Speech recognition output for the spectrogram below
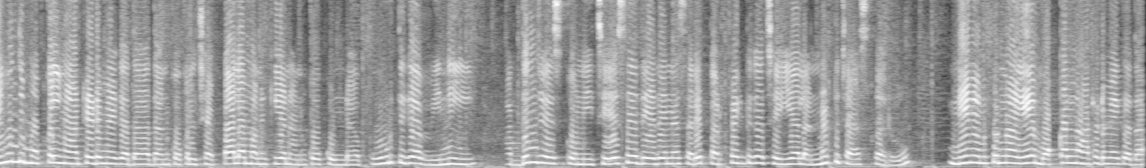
ఏముంది మొక్కలు నాటేయడమే కదా దానికి ఒకరు చెప్పాలా మనకి అని అనుకోకుండా పూర్తిగా విని అర్థం చేసుకొని చేసేది ఏదైనా సరే పర్ఫెక్ట్గా చెయ్యాలన్నట్టు చేస్తారు. నేను అనుకున్న ఏ మొక్కలు నాటడమే కదా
